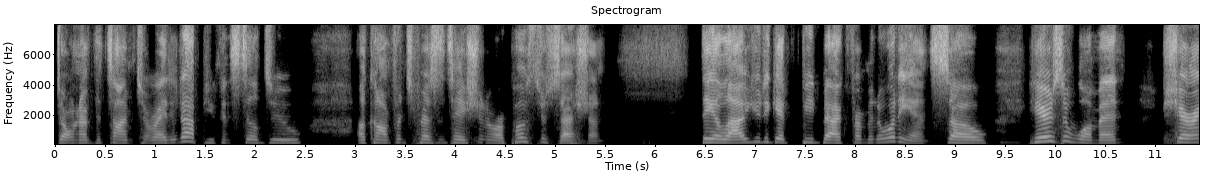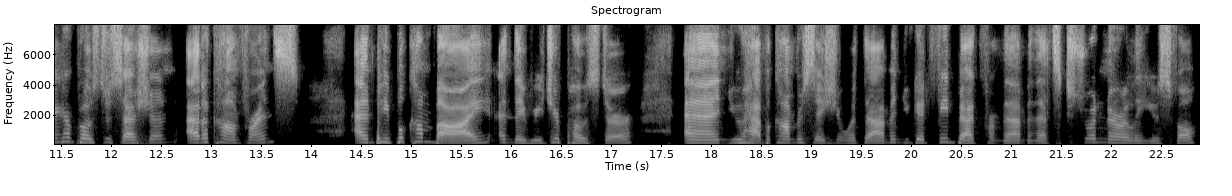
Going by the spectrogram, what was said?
don't have the time to write it up, you can still do a conference presentation or a poster session. They allow you to get feedback from an audience. So here's a woman sharing her poster session at a conference and people come by and they read your poster and you have a conversation with them and you get feedback from them and that's extraordinarily useful.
